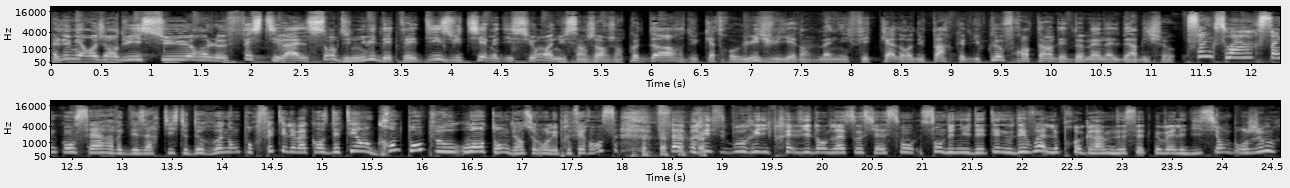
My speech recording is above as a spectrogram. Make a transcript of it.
Lumière aujourd'hui sur le festival Son d'une nuit d'été, 18e édition à Nuit-Saint-Georges en Côte d'Or du 4 au 8 juillet dans le magnifique cadre du parc du Clos Frantin des domaines Albert Bichot. Cinq soirs, cinq concerts avec des artistes de renom pour fêter les vacances d'été en grande pompe ou, en tongue, hein, selon les préférences. Fabrice Bourri, président de l'association Son d'une nuit d'été, nous dévoile le programme de cette nouvelle édition. Bonjour.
